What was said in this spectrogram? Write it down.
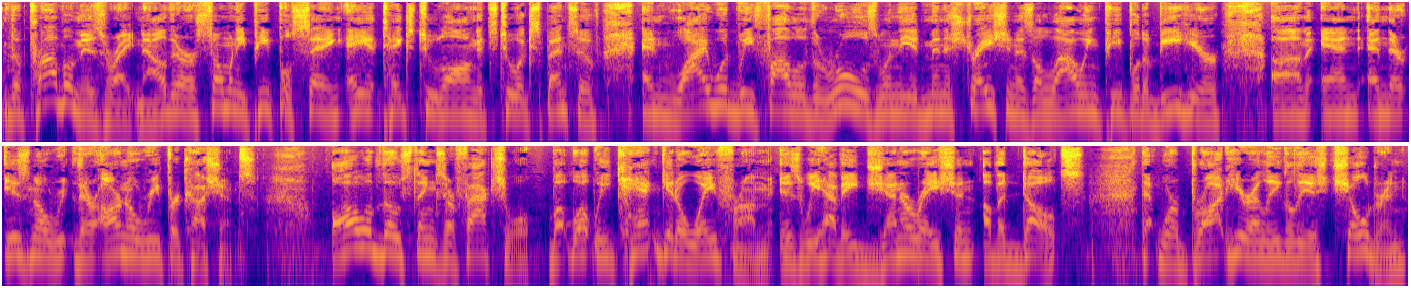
The problem is right now there are so many people saying, "A, it takes too long, it's too expensive," and why would we follow the rules when the administration is allowing people to be here, um, and and there is no there are no repercussions. All of those things are factual, but what we can't get away from is we have a generation of adults that were brought here illegally as children,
